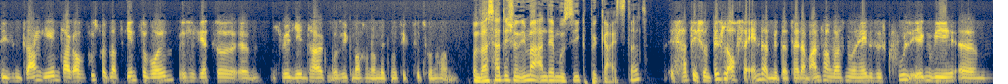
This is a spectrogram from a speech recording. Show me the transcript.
diesen Drang, jeden Tag auf den Fußballplatz gehen zu wollen, ist es jetzt so, ähm, ich will jeden Tag Musik machen und mit Musik zu tun haben. Und was hat dich schon immer an der Musik begeistert? Es hat sich so ein bisschen auch verändert mit der Zeit. Am Anfang war es nur, hey, das ist cool irgendwie, ähm,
